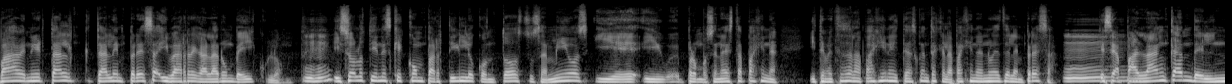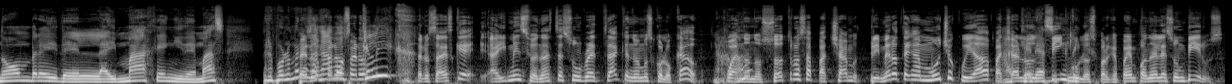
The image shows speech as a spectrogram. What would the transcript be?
va a venir tal, tal empresa y va a regalar un vehículo. Y solo tienes que compartirlo con todos tus amigos y, eh, y promocionar esta página. Y te metes a la página y te das cuenta que la página no es de la empresa. Mm. Que se apalancan del nombre y de la imagen y demás. Pero por lo menos Perdón, hagamos perdón, perdón. clic. Pero sabes que ahí mencionaste es un red flag que no hemos colocado. Ajá. Cuando nosotros apachamos, primero tengan mucho cuidado apachar ¿A qué le los vínculos porque pueden ponerles un virus.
